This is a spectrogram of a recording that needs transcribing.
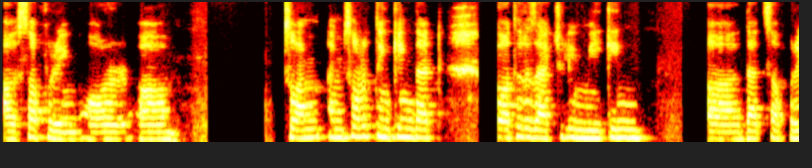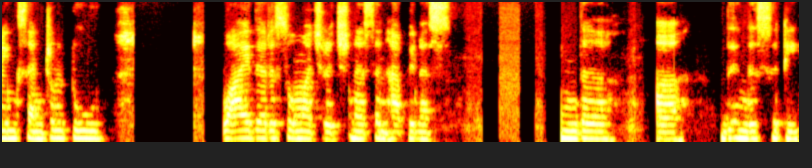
uh, suffering or um, so i'm i'm sort of thinking that the author is actually making uh, that suffering central to why there is so much richness and happiness in the uh, in this city.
